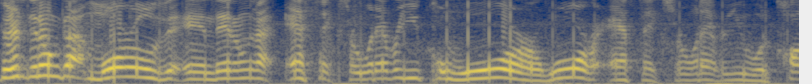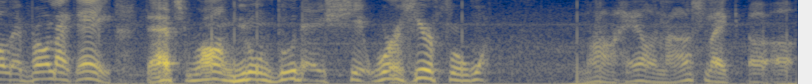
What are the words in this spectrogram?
They're, they don't got morals and they don't got ethics or whatever you call war, war ethics or whatever you would call it, bro. Like, hey, that's wrong. You don't do that shit. We're here for one. Nah, hell no. It's like a, a,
